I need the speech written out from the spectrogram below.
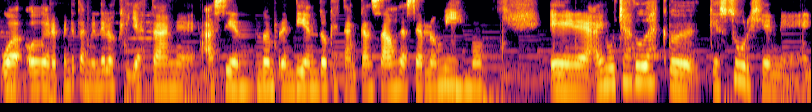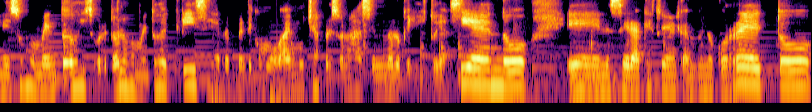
o, de repente también de los que ya están eh, haciendo, emprendiendo, que están cansados de hacer lo mismo. Eh, hay muchas dudas que, que, surgen en esos momentos y sobre todo en los momentos de crisis, de repente como hay muchas personas haciendo lo que yo estoy haciendo, en ¿será que estoy en el camino correcto?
